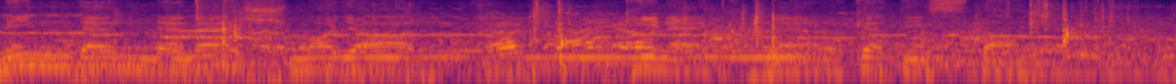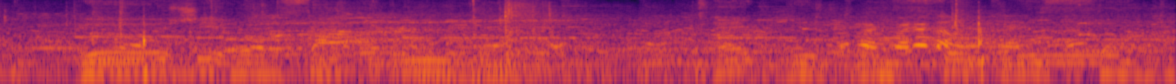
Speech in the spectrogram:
minden nemes magyar, kinek lelke tiszta, ősi országunkba együtt vissza.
